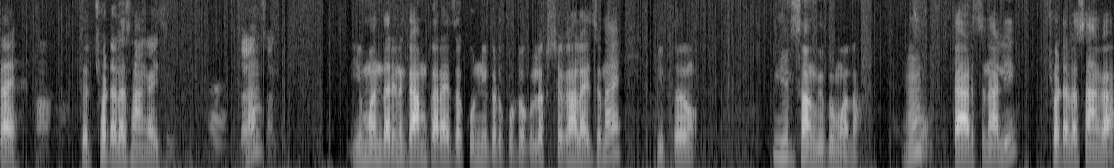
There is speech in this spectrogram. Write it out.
काय? हा. तर छोट्याला सांगायचं हा? इमानदारीने काम करायचं कुणीकडे कुठं लक्ष घालायचं नाही इथं नीट सांगतो तुम्हाला हं? चालेल. काय अडचण आली छोट्याला सांगा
